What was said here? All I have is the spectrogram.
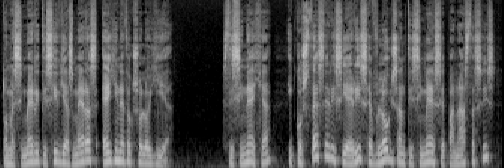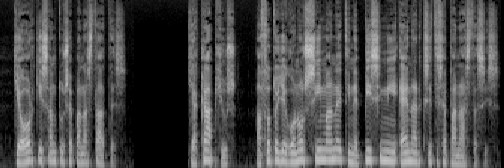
Το μεσημέρι της ίδιας μέρας έγινε δοξολογία. Στη συνέχεια, 24 ιερείς ευλόγησαν τις σημαίες Επανάστασης και όρκησαν τους επαναστάτες. Για κάποιους, αυτό το γεγονός σήμανε την επίσημη έναρξη της Επανάστασης.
